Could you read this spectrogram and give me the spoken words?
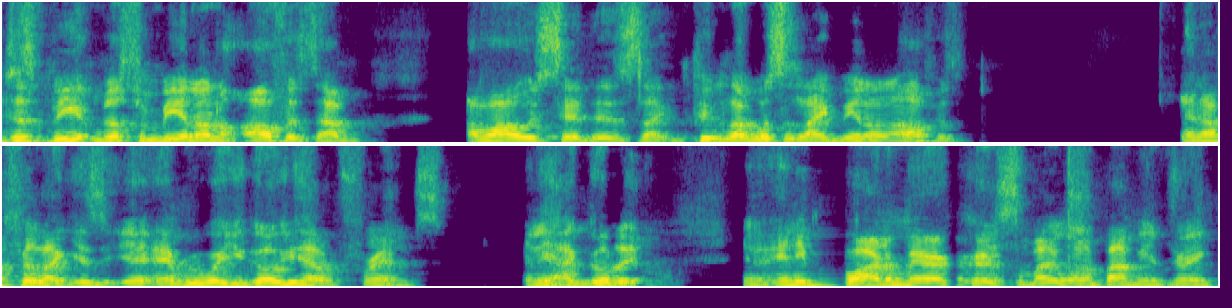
just being just from being on the office. I've I've always said this like people are like what's it like being on the office, and I feel like everywhere you go you have friends, and Yeah. I go to you know any bar in America and somebody want to buy me a drink.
